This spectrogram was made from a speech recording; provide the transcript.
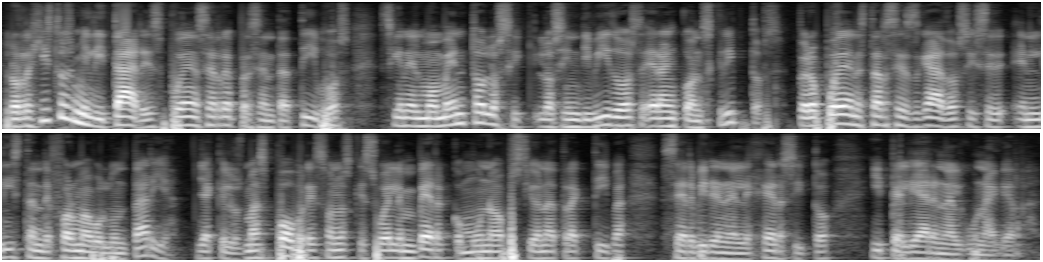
Los registros militares pueden ser representativos si en el momento los, los, individuos eran conscriptos, pero pueden estar sesgados si se enlistan de forma voluntaria, ya que los más pobres son los que suelen ver como una opción atractiva servir en el ejército y pelear en alguna guerra.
